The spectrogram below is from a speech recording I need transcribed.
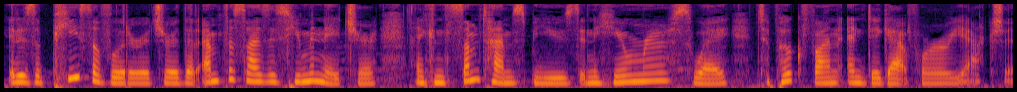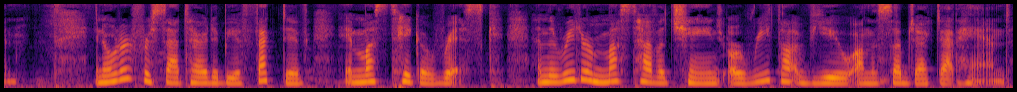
It is a piece of literature that emphasizes human nature and can sometimes be used in a humorous way to poke fun and dig out for a reaction. In order for satire to be effective, it must take a risk, and the reader must have a change or rethought view on the subject at hand.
